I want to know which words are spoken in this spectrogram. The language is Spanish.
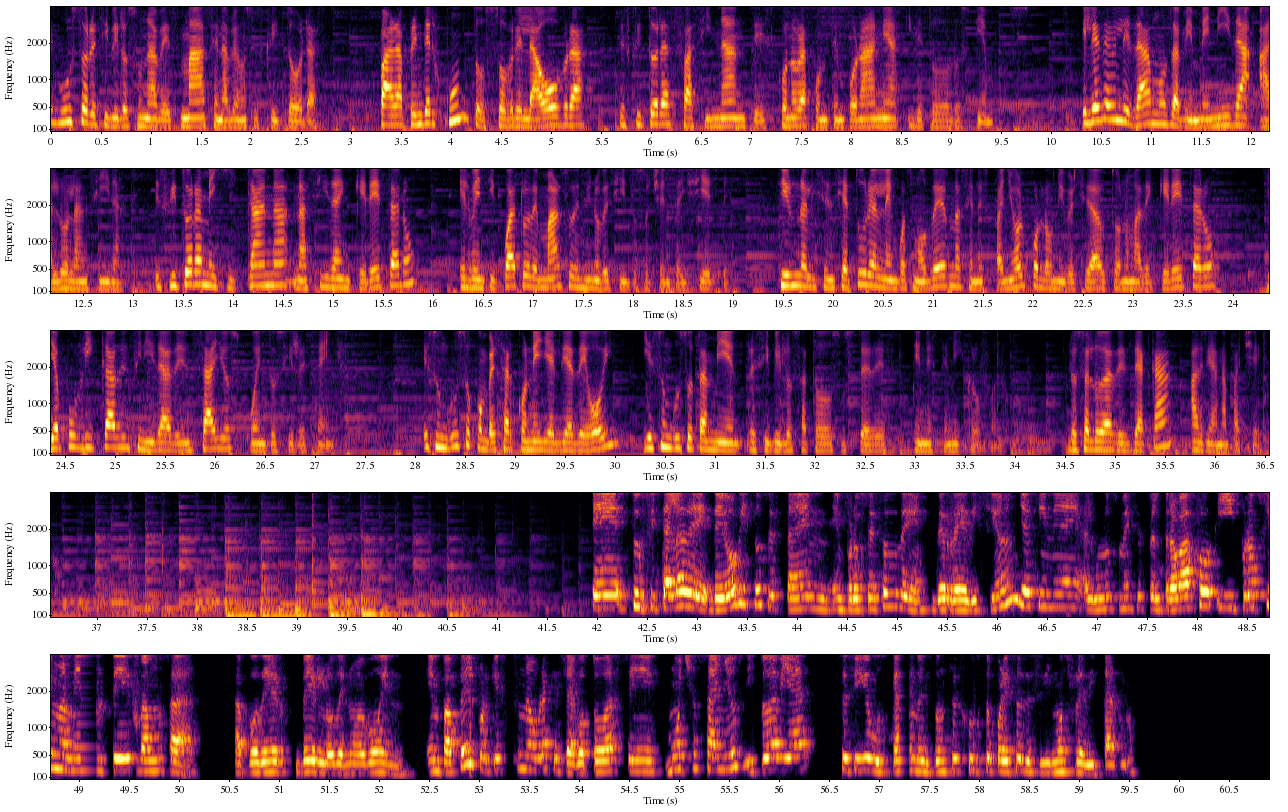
Qué gusto recibirlos una vez más en Hablemos Escritoras para aprender juntos sobre la obra de escritoras fascinantes con obra contemporánea y de todos los tiempos. El día de hoy le damos la bienvenida a Lola Ancira, escritora mexicana nacida en Querétaro el 24 de marzo de 1987. Tiene una licenciatura en lenguas modernas en español por la Universidad Autónoma de Querétaro y ha publicado infinidad de ensayos, cuentos y reseñas. Es un gusto conversar con ella el día de hoy y es un gusto también recibirlos a todos ustedes en este micrófono. Los saluda desde acá Adriana Pacheco. Eh, tu citala de, de Óbitos está en, proceso de, reedición, ya tiene algunos meses el trabajo y próximamente vamos a, poder verlo de nuevo en, en, papel, porque es una obra que se agotó hace muchos años y todavía se sigue buscando, entonces justo por eso decidimos reeditarlo.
